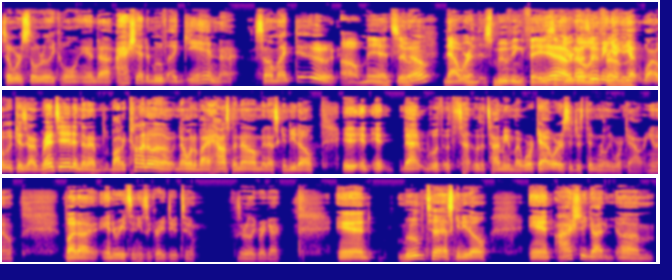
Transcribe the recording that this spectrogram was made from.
so we're still really cool. And uh, I actually had to move again. So I'm like, dude. Oh man! So you know? now we're in this moving phase. Yeah, you're when I was moving, yeah, from- yeah, well, because I rented and then I bought a condo. Now I want to buy a house, but now I'm in Escondido. It, it, it that with with the, with the timing of my work hours, it just didn't really work out, you know. But uh, Andrew Eaton, he's a great dude too. He's a really great guy, and moved to Escondido, and I actually got um,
